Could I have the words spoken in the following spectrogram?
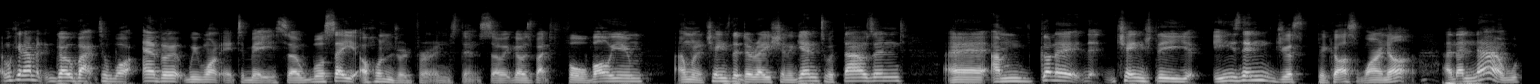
And we can have it go back to whatever we want it to be. So we'll say 100 for instance. So it goes back to full volume. I'm going to change the duration again to a thousand. Uh, i'm gonna change the easing just because why not? And then now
